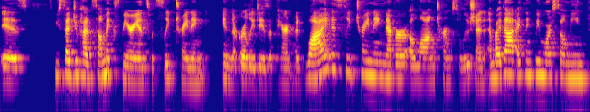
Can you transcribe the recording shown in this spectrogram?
is you said you had some experience with sleep training in the early days of parenthood. Why is sleep training never a long term solution? And by that, I think we more so mean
